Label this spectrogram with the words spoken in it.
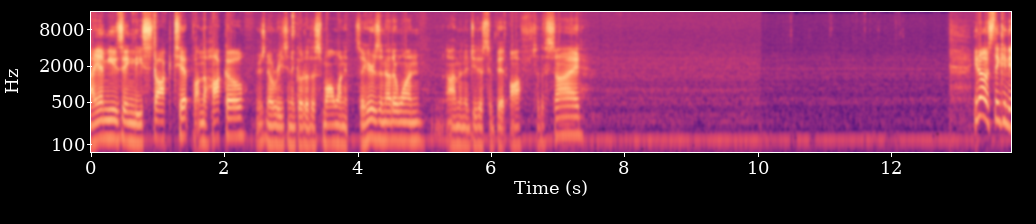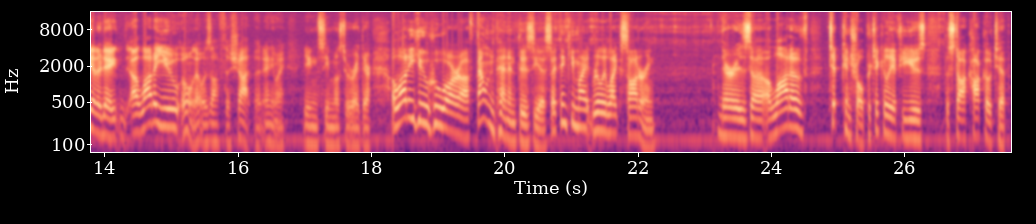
I am using the stock tip on the Hakko. There's no reason to go to the small one. So here's another one. I'm going to do this a bit off to the side. You know, I was thinking the other day, a lot of you, oh, that was off the shot, but anyway, you can see most of it right there. A lot of you who are uh, fountain pen enthusiasts, I think you might really like soldering. There is uh, a lot of tip control, particularly if you use the stock Hakko tip,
